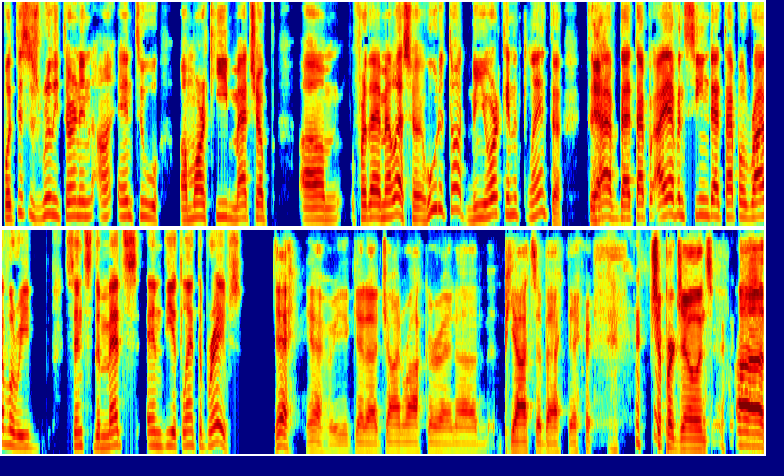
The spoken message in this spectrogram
but this is really turning uh, into a marquee matchup um, for the MLS. Who would have thought New York and Atlanta to yeah. have that type? Of, I haven't seen that type of rivalry since the Mets and the Atlanta Braves. Yeah, yeah, where you get uh, John Rocker and uh, Piazza back there, Chipper Jones. Uh,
